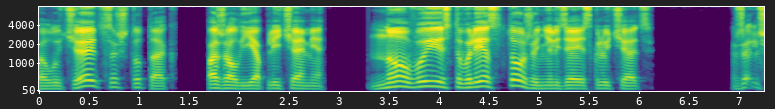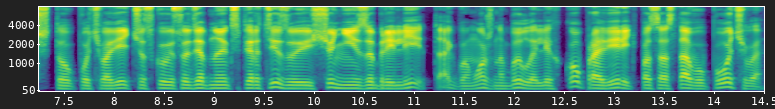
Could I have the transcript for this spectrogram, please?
Получается, что так. Пожал я плечами. Но выезд в лес тоже нельзя исключать. Жаль, что почвоведческую судебную экспертизу еще не изобрели, так бы можно было легко проверить по составу почвы,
